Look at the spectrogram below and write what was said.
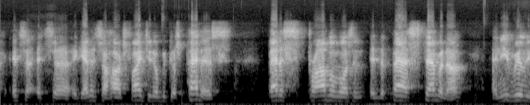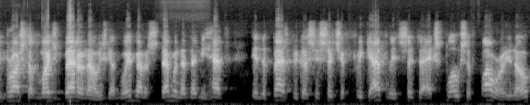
it's a, it's a, again, it's a hard fight, you know, because Pettis, Pettis' problem was in, in the past stamina, and he really brushed up much better now. He's got way better stamina than he had in the past because he's such a freak athlete, such an explosive power, you know.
